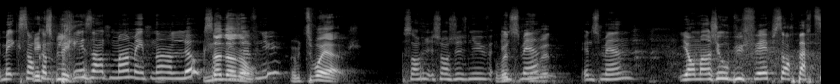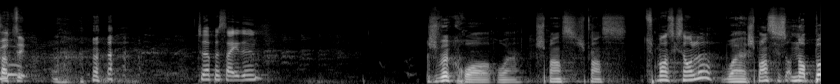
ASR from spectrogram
Mais qui sont Explique. comme présentement maintenant là, ou qui Non, sont non, déjà non. venus? Un petit voyage. Ils sont, ils sont juste venus une semaine? Une semaine? Ils ont mangé au buffet puis sont repartis? Parti. Toi, Poseidon? Je veux croire, ouais. Je pense, je pense. Tu penses qu'ils sont là? Ouais, je pense qu'ils sont. Non, pas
